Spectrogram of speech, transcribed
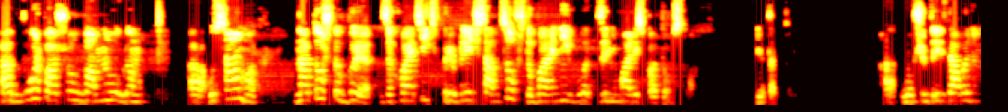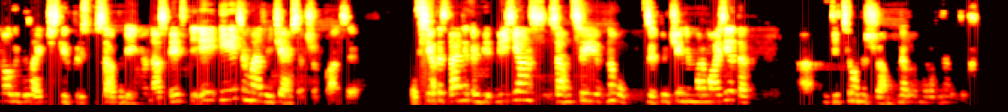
Отбор пошел во многом а, у самок на то, чтобы захватить, привлечь самцов, чтобы они вот занимались потомством. Это а, в общем-то, есть довольно много биологических приспособлений у нас. И, и, и этим мы отличаемся от шимпанзе. Всех остальных обезьян самцы, ну, за исключением мармозеток, детенышам довольно равнодушны.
